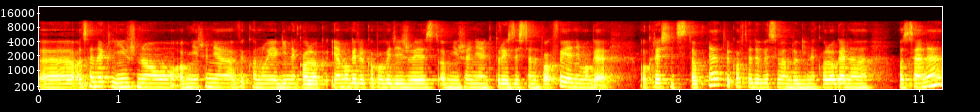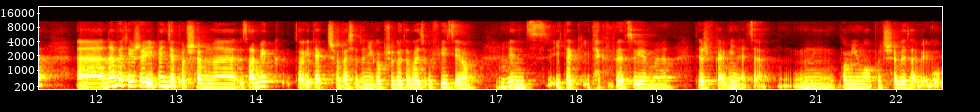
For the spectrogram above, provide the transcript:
e, ocenę kliniczną obniżenia wykonuje ginekolog. Ja mogę tylko powiedzieć, że jest obniżenie którejś ze ścian pochwy. Ja nie mogę określić stopnia, tylko wtedy wysyłam do ginekologa na ocenę. E, nawet jeżeli będzie potrzebny zabieg, to i tak trzeba się do niego przygotować u fizjo, mhm. więc i tak, i tak pracujemy też w gabinecie, mhm. pomimo potrzeby zabiegu.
